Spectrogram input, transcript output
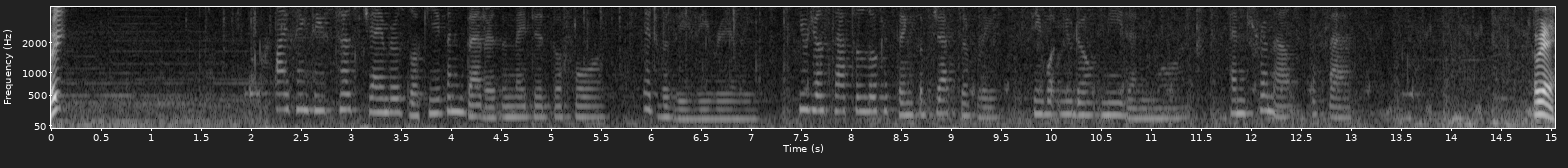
Hey! I think these test chambers look even better than they did before. It was easy, really. You just have to look at things objectively, see what you don't need anymore, and trim out the fat. Okay.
